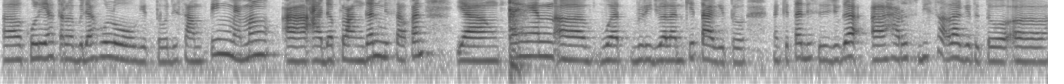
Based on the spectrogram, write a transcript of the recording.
uh, kuliah terlebih dahulu gitu. Di samping memang uh, ada pelanggan misalkan yang pengen uh, buat beli jualan kita gitu. Nah kita di situ juga uh, harus bisa lah gitu tuh uh,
